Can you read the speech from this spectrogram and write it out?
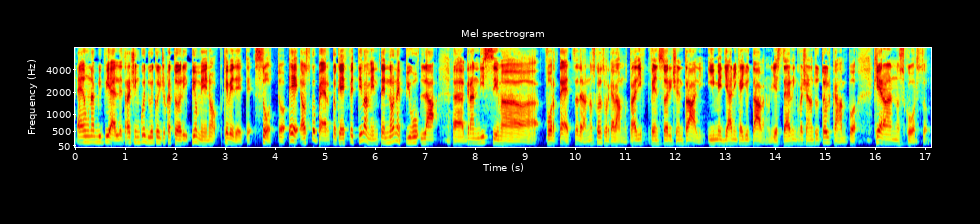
è una BPL 352 con i giocatori più o meno che vedete sotto e ho scoperto che effettivamente non è più la eh, grandissima fortezza dell'anno scorso perché avevamo tre difensori centrali, i mediani che aiutavano, gli esterni che facevano tutto il campo che era l'anno scorso.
